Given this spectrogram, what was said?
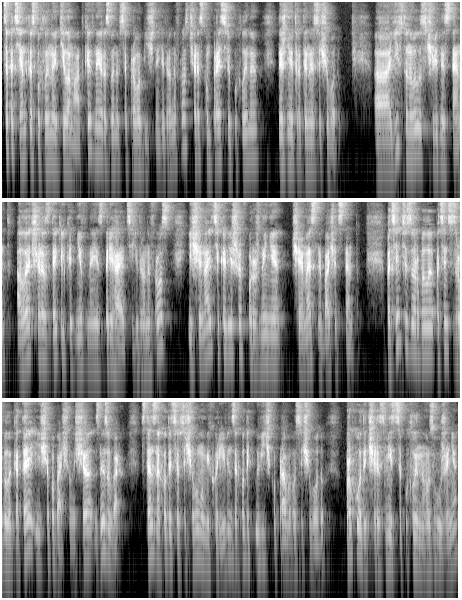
Це пацієнтка з пухлиною тіла матки. В неї розвинувся правобічний гідронефроз через компресію пухлиною нижньої третини сечоводу. Е, Їй встановили сечовідний стенд, але через декілька днів в неї зберігається гідронефроз, і що найцікавіше, в порожнині ЧМС не бачать стенту. Пацієнті зробили, пацієнтці зробили КТ, і що побачили? Що знизу вверх Стенд знаходиться в сечовому міхурі. Він заходить у вічко правого сечоводу, проходить через місце пухлинного звуження,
